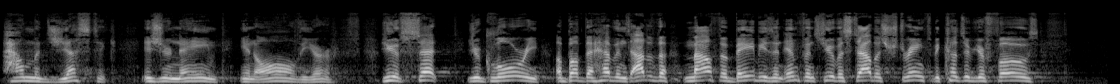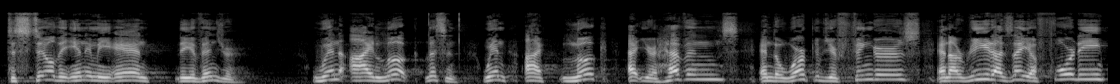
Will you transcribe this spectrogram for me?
how majestic is your name in all the earth. You have set your glory above the heavens. Out of the mouth of babies and infants, you have established strength because of your foes to still the enemy and the avenger. When I look, listen, when I look at your heavens and the work of your fingers, and I read Isaiah 40,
